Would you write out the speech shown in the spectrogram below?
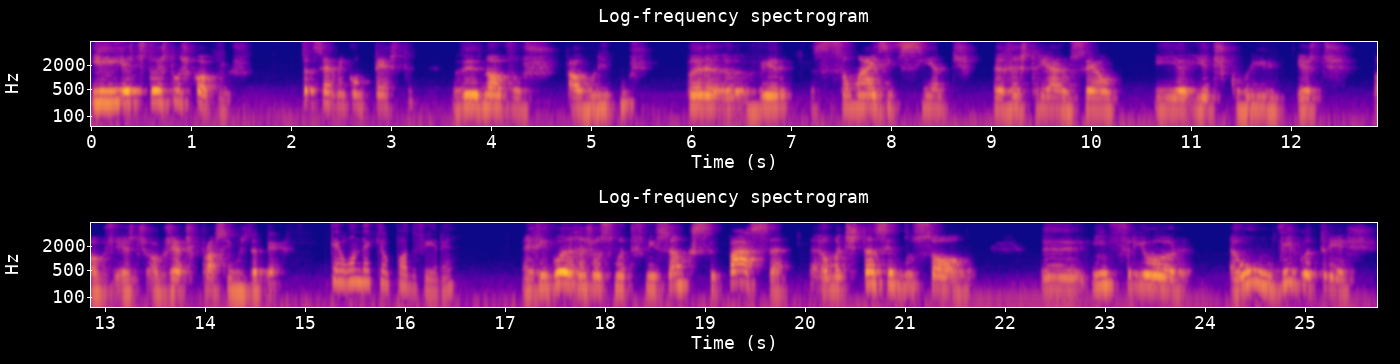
E estes dois telescópios servem como teste de novos algoritmos para eh, ver se são mais eficientes a rastrear o céu e a, e a descobrir estes, estes objetos próximos da Terra. Até onde é que ele pode ver? Em rigor, arranjou-se uma definição que se passa a uma distância do Sol eh, inferior a 1,3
